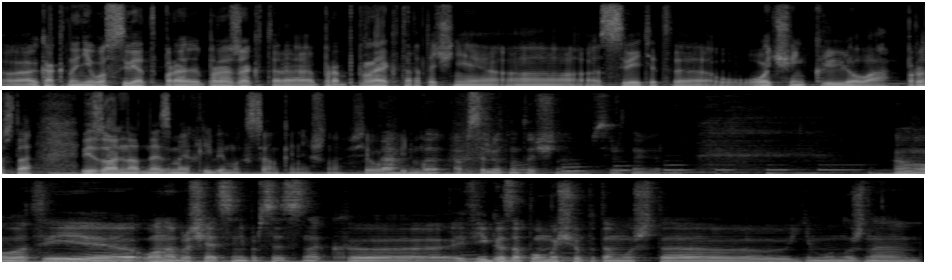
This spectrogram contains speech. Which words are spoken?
э, как на него свет прожектора, проектора, точнее, э, светит. Э, очень клево. Просто визуально одна из моих любимых сцен, конечно, всего да, фильма. Да, абсолютно точно, абсолютно верно. Вот, и он обращается непосредственно к э, Вига за помощью, потому что ему нужно,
